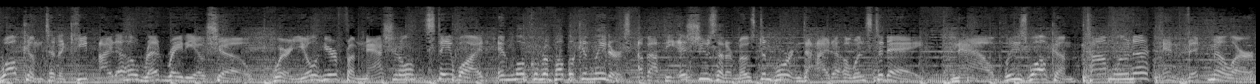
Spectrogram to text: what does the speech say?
Welcome to the Keep Idaho Red Radio Show, where you'll hear from national, statewide, and local Republican leaders about the issues that are most important to Idahoans today. Now, please welcome Tom Luna and Vic Miller.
